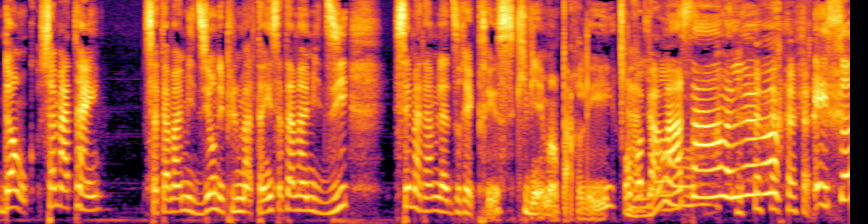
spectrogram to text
Donc, ce matin, cet avant-midi, on n'est plus le matin, cet avant-midi, c'est Madame la directrice qui vient m'en parler. On va parler ensemble. Et ça,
